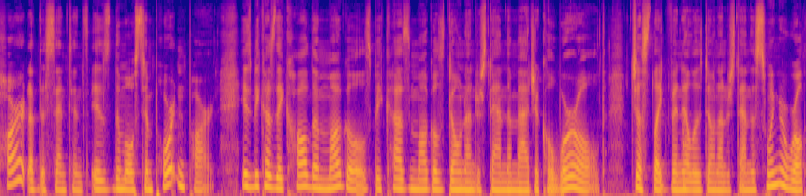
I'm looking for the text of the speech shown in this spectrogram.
part of the sentence is the most important part is because they call them muggles because muggles don't understand the magical world. Just like vanillas don't understand the swinger world.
